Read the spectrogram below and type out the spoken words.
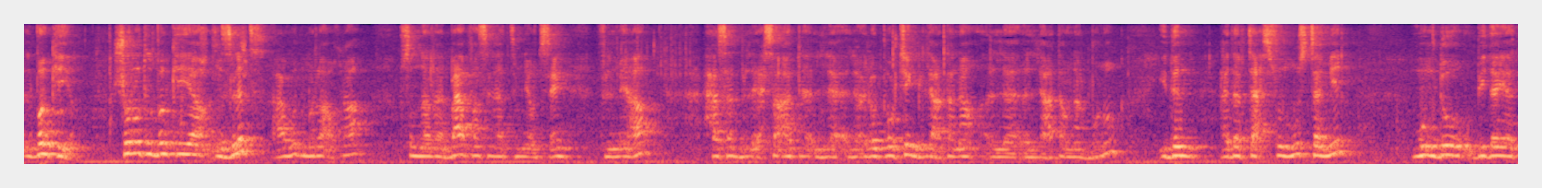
البنكية. الشروط البنكية نزلت عاود مرة أخرى وصلنا ل 4.98% حسب الإحصاءات الريبورتينغ اللي عطانا اللي عطاونا البنوك. اذا هذا تحسن مستمر منذ بداية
